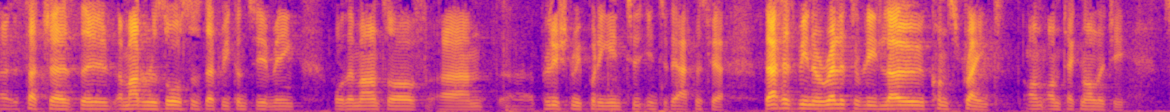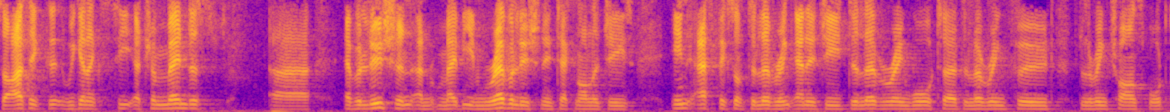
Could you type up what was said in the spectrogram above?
uh, such as the amount of resources that we're consuming or the amount of um, uh, pollution we're putting into, into the atmosphere. That has been a relatively low constraint on, on technology. So I think that we're going to see a tremendous uh, evolution and maybe even revolution in technologies in aspects of delivering energy, delivering water, delivering food, delivering transport.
